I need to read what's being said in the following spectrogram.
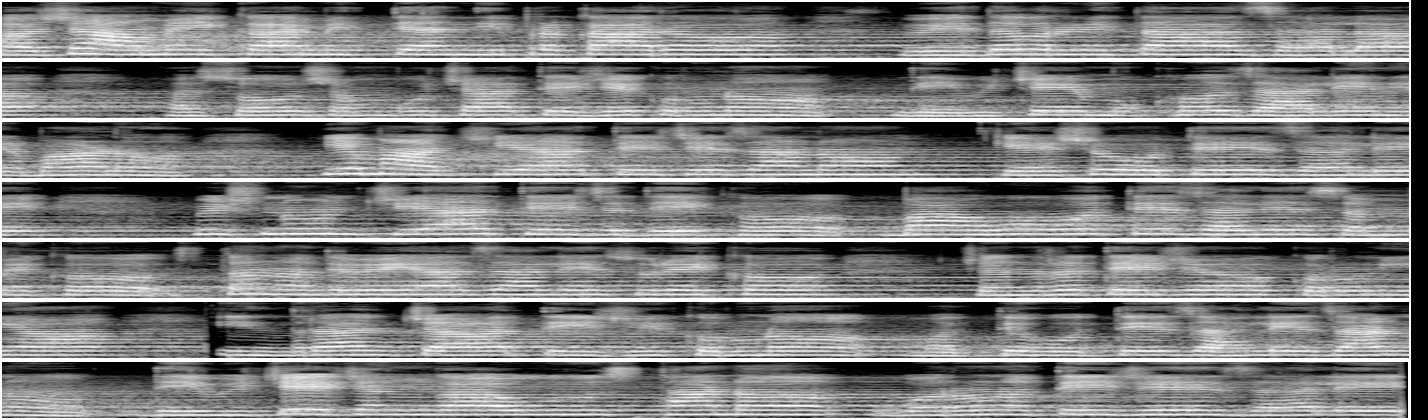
अजामेका मित्यांदी प्रकार वेदवर्णिता झाला. असो शंभूच्या तेजे करुण देवीचे मुख झाले निर्माण. यमाचिया तेजे जाण केश होते झाले. विष्णूंचिया तेज देख बाहू होते झाले सम्यक. स्तनदेवया झाले सुरेख चंद्र तेज करुणिया. इंद्रांच्या तेजे करुण मध्य होते झाले जाण. देवीचे जंगाऊ स्थान वरुण तेजे झाले.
